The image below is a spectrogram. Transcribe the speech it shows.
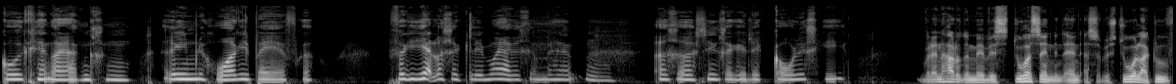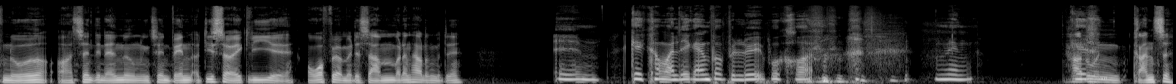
godkender jeg den sådan rimelig hurtigt bagefter. Fordi ellers så glemmer jeg det simpelthen. Mm. Og så synes jeg, det er lidt dårligt ski. Hvordan har du det med, hvis du har sendt en altså hvis du har lagt ud for noget, og har sendt en anmodning til en ven, og de så ikke lige øh, overfører med det samme, hvordan har du det med det? Øhm, det kommer lidt an på beløbet, tror Men... Har du en grænse?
